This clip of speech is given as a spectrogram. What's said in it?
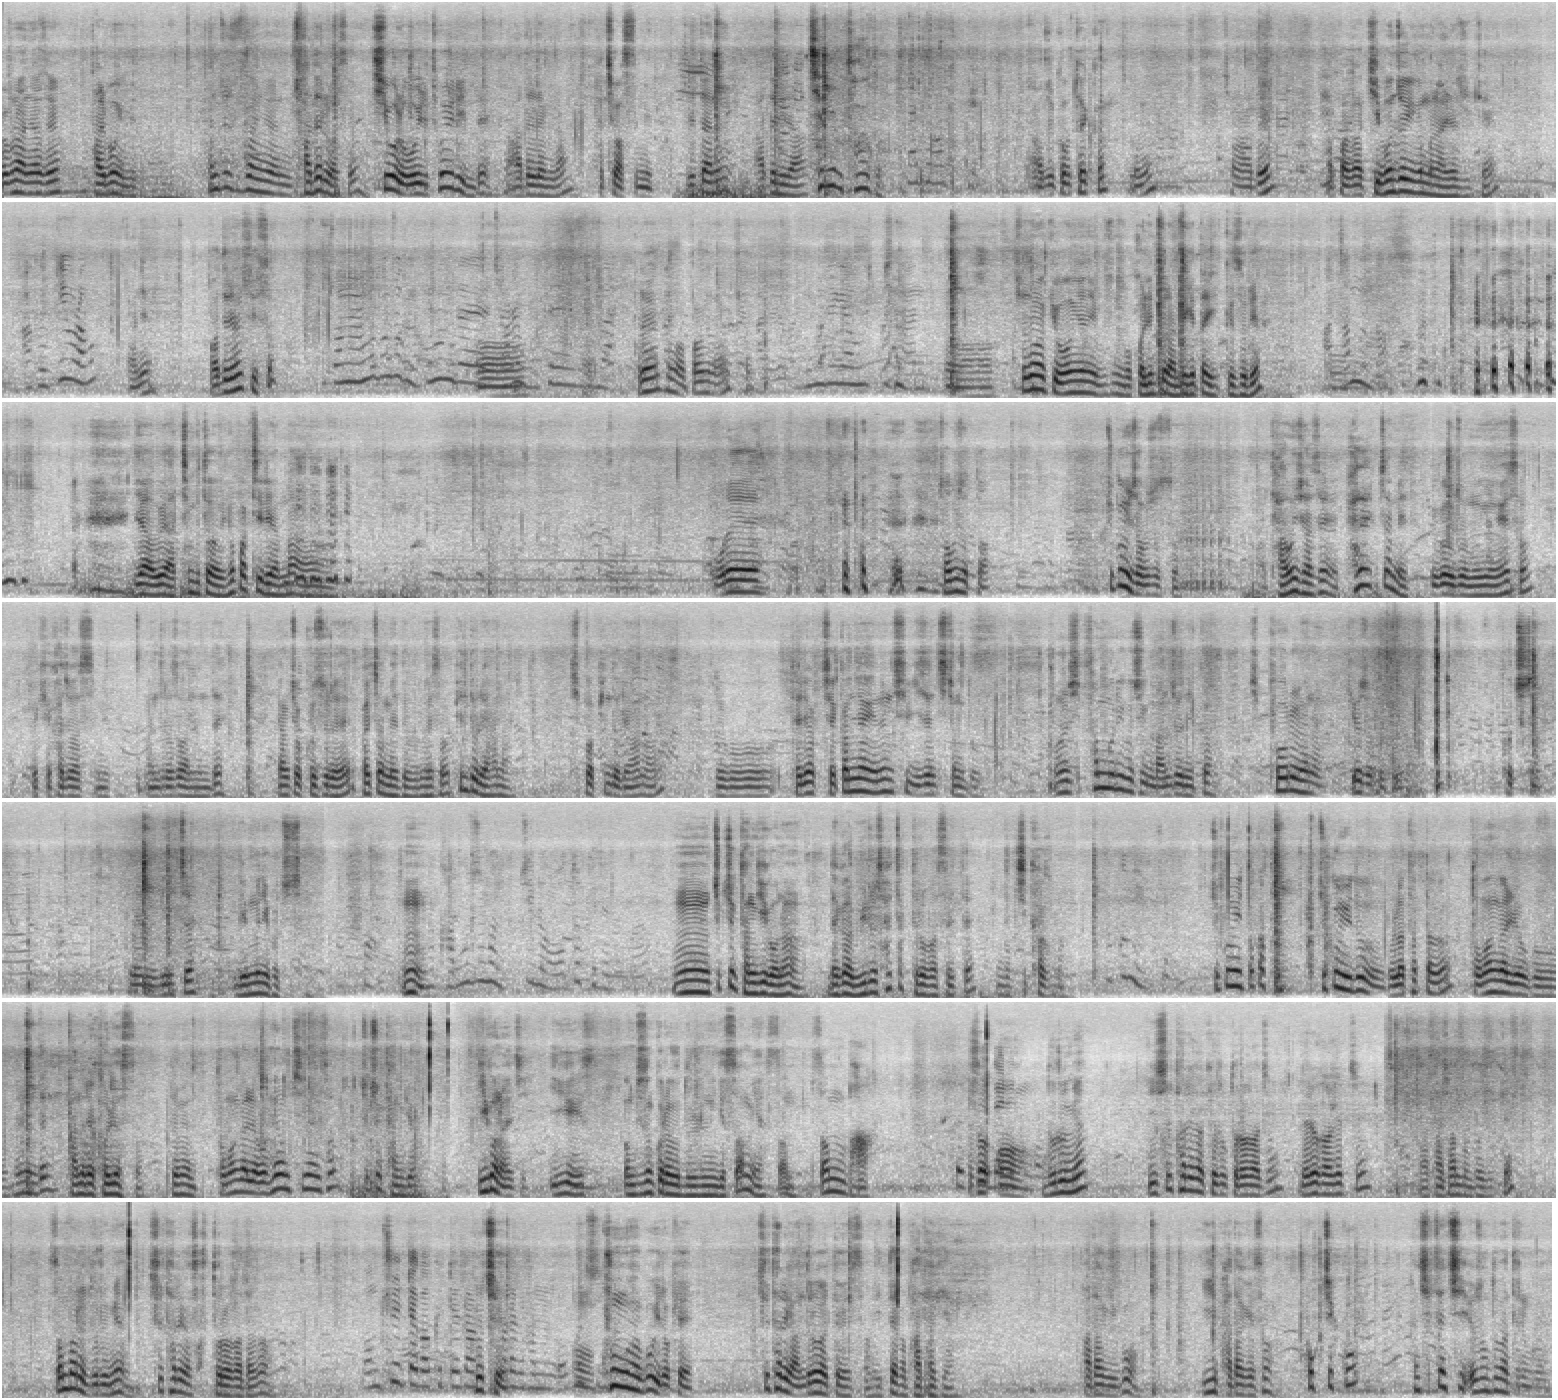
여러분 안녕하세요 달봉입니다 현주수산이면 좌대를 왔어요 10월 5일 토요일인데 아들내미랑 같이 왔습니다 일단은 아들이랑 채비부터 하고. 아들 거부터 할까? 그러면 자 아들 아빠가 기본적인 것만 알려줄게 아, 그거 끼우라고? 아니야 아들이 할 수 있어? 저는 해본 적이 있긴 한데 어. 잘은 못해. 그래 그럼 아빠가 그냥 할게 힘들게 하고 싶진 않은데. 어 초등학교 5학년이 무슨 뭐 걸림돌 안 되겠다 이- 그 소리야? 야 왜 아침부터 협박질이야 인마 올해 접으셨다. 쭈꾸미 접으셨어. down shot에 8자 매듭 이걸 좀 응용해서 이렇게 가져왔습니다. 만들어서 왔는데 양쪽 구슬에 8자 매듭으로 해서 핀도래 하나 10호 핀돌이 하나 그리고 대략 제 깜냥에는 12cm 정도. 오늘 13물이고 지금 만조니까 10호를 하나 끼워줘 볼게요 고추장. 그다음 민자? 민무늬 고추장. 응, 갑오징어 입질은 어떻게 되는 거야? 음 쭉쭉 당기거나 내가 위로 살짝 들어갔을 때 묵직하거나. 쭈꾸미 입질. 쭈꾸미 똑같아. 쭈꾸미도 올라탔다가 도망가려고 했는데 바늘에 걸렸어. 그러면 도망가려고 헤엄치면서 쭉쭉 당겨. 이건 알지? 이게 엄지손가락으로 누르는 게 썸이야 썸. 썸바. 그래서 어 누르면 이 실타리가 계속 돌아가지? 내려가겠지? 자 다시 한번 보여줄게. 썸바를 누르면 실타리가 싹 돌아가다가 멈출 때가 그때 딱 그렇지. 바닥에 닿는 거. 어, 그렇지. 쿵 하고 이렇게 실타리가 안 들어갈 때가 있어. 이때가 바닥이야. 바닥이고 이 바닥에서 콕 찍고 한 10cm 이 정도만 드는 거야.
